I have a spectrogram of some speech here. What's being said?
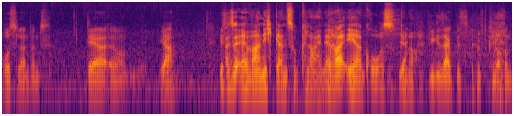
Russland und der, äh, ja, ist Also er war nicht ganz so klein, er war eher groß. ja, Genau. wie gesagt, bis Hüftknochen.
